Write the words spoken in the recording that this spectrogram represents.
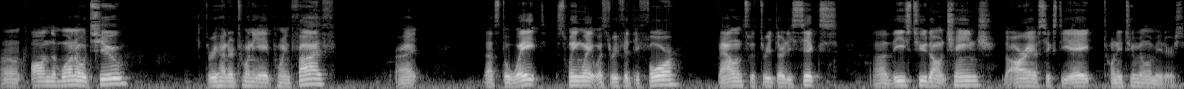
Um, on the 102, 328.5. All right, that's the weight. Swing weight was 354. Balance with 336. Uh, these two don't change. The RAF 68, 22 millimeters.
